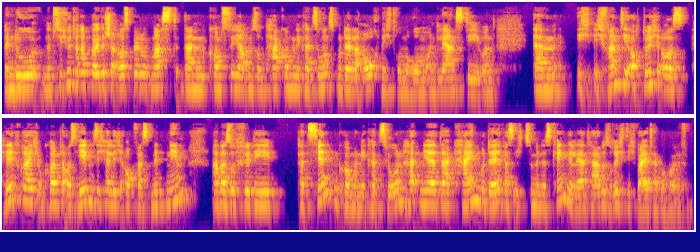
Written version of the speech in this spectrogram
wenn du eine psychotherapeutische Ausbildung machst, dann kommst du ja um so ein paar Kommunikationsmodelle auch nicht drumherum und lernst die. Und ähm, ich, ich fand die auch durchaus hilfreich und konnte aus jedem sicherlich auch was mitnehmen. Aber so für die Patientenkommunikation hat mir da kein Modell, was ich zumindest kennengelernt habe, so richtig weitergeholfen.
